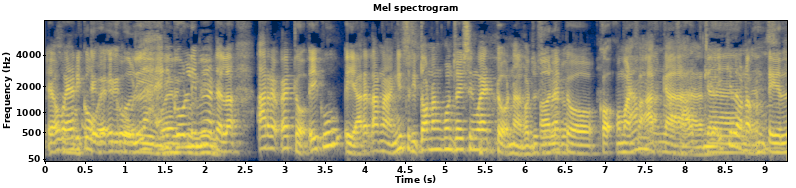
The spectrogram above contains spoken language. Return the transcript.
Ya apa Eriko, Eriko Lim. Lah, Eriko Lim ini adalah arek wedok iku eh arek lanangi cerita nang kanca sing wedok. Nah, kanca sing Oh, wedok kok memanfaatkan. Ya iki lho ana pentil.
